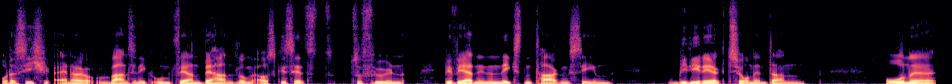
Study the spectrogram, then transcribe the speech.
oder sich einer wahnsinnig unfairen Behandlung ausgesetzt zu fühlen. Wir werden in den nächsten Tagen sehen, wie die Reaktionen dann ohne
